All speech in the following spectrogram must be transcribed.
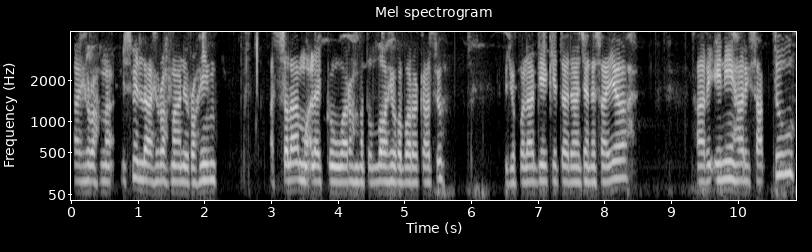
Bismillahirrahman- Bismillahirrahmanirrahim. Assalamualaikum warahmatullahi wabarakatuh. Berjumpa lagi kita dalam channel saya. Hari ini hari Sabtu.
